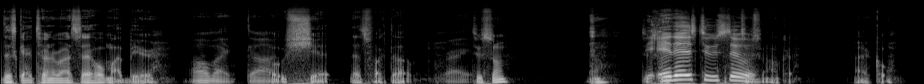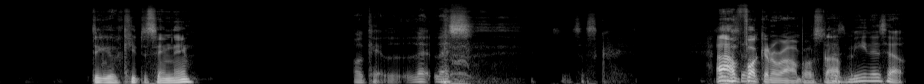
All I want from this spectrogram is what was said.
This guy turned around and said, "Hold my beer." Oh my god. Oh shit, that's fucked up. Right. Too soon. No? Too soon? It is too soon. Too soon. Okay. All right. Cool. Think you'll keep the same name? Okay, let, let's. Jesus Christ. Ah, I'm So- fucking around, bro. Stop it. mean as hell.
